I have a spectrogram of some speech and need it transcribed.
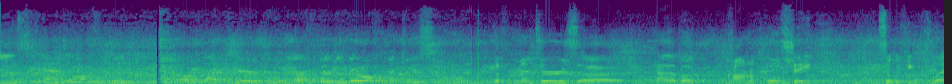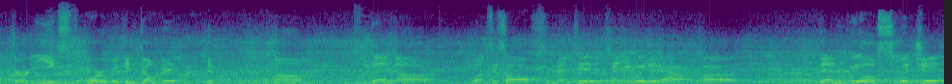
yeast and oxygen. Our left here is going to be our 30 barrel fermenters. The fermenters uh, have a conical shape, so we can collect our yeast or we can dump it Yep. um, then uh, once it's all fermented, attenuated out, uh, then we'll switch it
